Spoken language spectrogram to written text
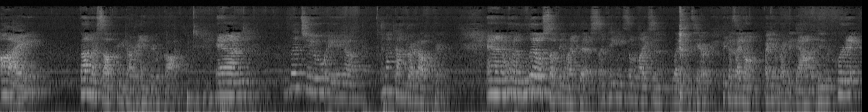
I found myself pretty darn angry with God. And led to a, uh, a knockdown, drag out prayer. And it went a little something like this. I'm taking some license, license here because I don't, I didn't write it down, I didn't record it,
